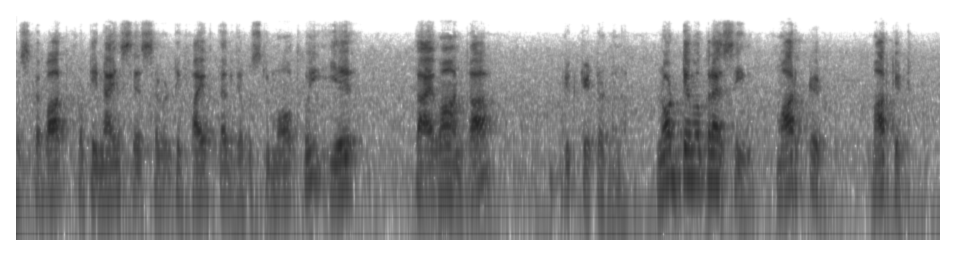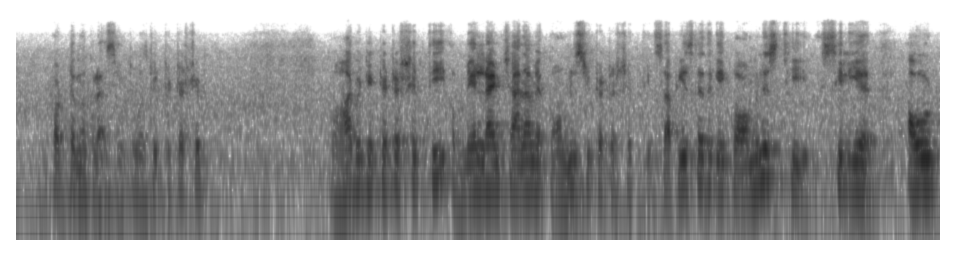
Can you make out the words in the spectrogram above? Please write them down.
उसके बाद 49 से 75 तक जब उसकी मौत हुई, ये ताइवान का डिक्टेटर बना। Not democracy market market not democracy it was dictatorship वहाँ भी डिक्टेटरशिप थी और मेन लैंड चाइना में कम्युनिस्ट डिक्टेटरशिप थी। सब इसलिए थे कि कम्युनिस्ट थी, इसीलिए आउट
